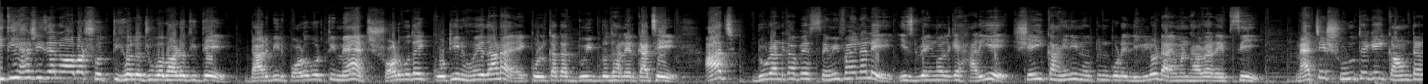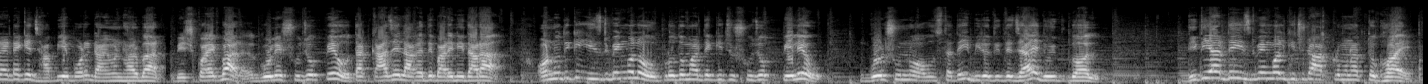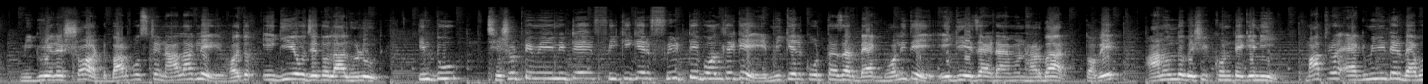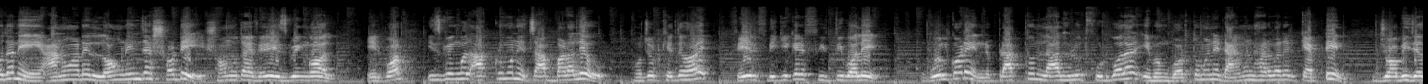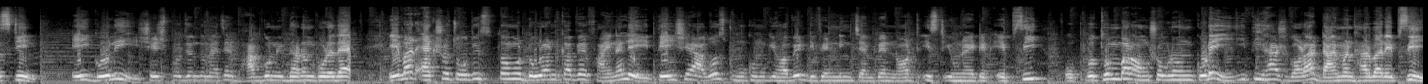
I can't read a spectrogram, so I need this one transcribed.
ইতিহাসই যেন আবার সত্যি হলো যুব ভারতীতে ডার্বির পরবর্তী ম্যাচ সর্বদাই কঠিন হয়ে দাঁড়ায় কলকাতার দুই প্রধানের কাছে। আজ ডুরান্ড কাপের সেমিফাইনালে ইস্টবেঙ্গলকে হারিয়ে সেই কাহিনী নতুন করে লিখল ডায়মন্ড হারবার এফসি ম্যাচের শুরু থেকেই কাউন্টার অ্যাটাকে ঝাঁপিয়ে পড়ে ডায়মন্ড হারবার। বেশ কয়েকবার গোলের সুযোগ পেয়েও তা কাজে লাগাতে পারেনি তারা। অন্যদিকে ইস্টবেঙ্গলও প্রথমার্ধে কিছু সুযোগ পেলেও গোলশূন্য অবস্থাতেই বিরতিতে যায় দুই দল। দ্বিতীয়ার্ধে ইস্টবেঙ্গল কিছুটা আক্রমণাত্মক হয়। মিগুয়েলের শট বার পোস্টে না লাগলে হয়তো এগিয়েও যেত লাল হলুদ। কিন্তু ছেষট্টি মিনিটে ফ্রি কিকের ফিরতি বল থেকে মিকেল কোর্তাজার ব্যাক ভলিতে এগিয়ে যায় ডায়মন্ড হারবার। তবে আনন্দ বেশিক্ষণ টেকেনি। মাত্র এক মিনিটের ব্যবধানে আনোয়ারের লং রেঞ্জার শটে সমতায় ফেরে ইস্টবেঙ্গল এরপর ইস্টবেঙ্গল আক্রমণে চাপ বাড়ালেও হোঁচট খেতে হয় ফের ফ্রি কিকের ফিরতি বলে। গোল করেন প্রাক্তন লাল হলুদ ফুটবলার এবং বর্তমানে ডায়মন্ড হারবারের ক্যাপ্টেন জবি জাস্টিন। এই গোলই শেষ পর্যন্ত ম্যাচের ভাগ্য নির্ধারণ করে দেয়। এবার একশো চৌত্রিশতম ডোরান্ড কাপের ফাইনালে তেইশে আগস্ট মুখোমুখি হবে defending champion North East United FC ও প্রথমবার অংশগ্রহণ করেই ইতিহাস গড়া ডায়মন্ড হারবার এফসি।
